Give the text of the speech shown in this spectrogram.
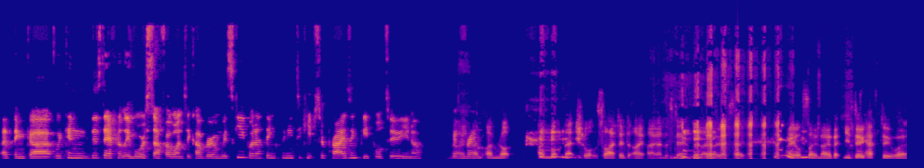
I think uh, we can. There's definitely more stuff I want to cover in whiskey, but I think we need to keep surprising people too. You know. I'm, I'm, not. I'm not that short-sighted. I, I understand, but I also, I also know that you do have to. Uh,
